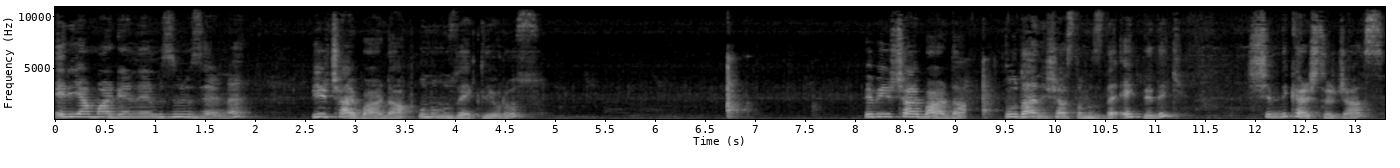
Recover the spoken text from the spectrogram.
Eriyen margarinlerimizin üzerine bir çay bardağı unumuzu ekliyoruz. Ve bir çay bardağı buğday nişastamızı da ekledik. Şimdi karıştıracağız.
